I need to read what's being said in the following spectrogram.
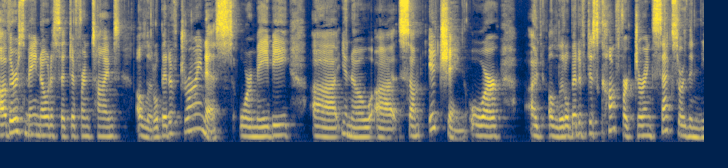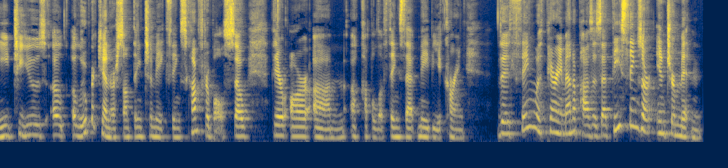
Others may notice at different times a little bit of dryness, or maybe, uh, you know, uh, some itching, or a, a, little bit of discomfort during sex or the need to use a, a lubricant or something to make things comfortable. So there are um, a couple of things that may be occurring. The thing with perimenopause is that these things are intermittent.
